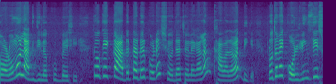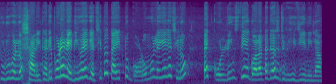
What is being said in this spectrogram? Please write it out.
গরমও লাগছিল খুব বেশি। তো ওকে একটু আদর টাদর করে সোজা চলে গেলাম খাওয়া দাওয়ার দিকে। প্রথমে কোল্ড ড্রিঙ্কস দিয়ে শুরু হলো। শাড়ি ঠাড়ি পরে রেডি হয়ে গেছি তো তাই একটু গরমও লেগে গেছিল। তাই কোল্ড ড্রিঙ্কস দিয়ে গলাটা জাস্ট ভিজিয়ে নিলাম।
